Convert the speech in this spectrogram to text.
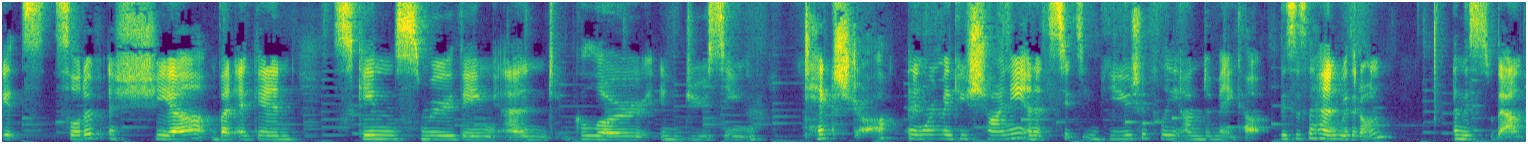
it's sort of a sheer, but again, skin smoothing and glow inducing texture and it won't make you shiny and it sits beautifully under makeup. This is the hand with it on and this is without.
